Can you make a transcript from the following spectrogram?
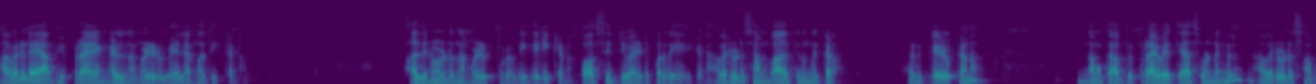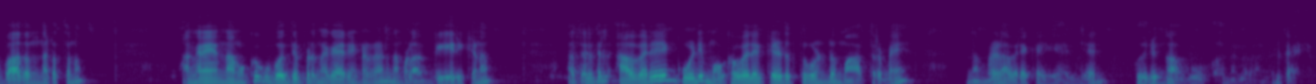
അവരുടെ അഭിപ്രായങ്ങൾ നമ്മൾ വിലമതിക്കണം. അതിനോട് നമ്മൾ പ്രതികരിക്കണം. പോസിറ്റീവായിട്ട് പ്രതികരിക്കണം. അവരോട് സംവാദത്തിന് നിൽക്കണം. അവർ കേൾക്കണം. നമുക്ക് അഭിപ്രായ വ്യത്യാസം ഉണ്ടെങ്കിൽ അവരോട് സംവാദം നടത്തണം. അങ്ങനെ നമുക്ക് ബോധ്യപ്പെടുന്ന കാര്യങ്ങളാണ് നമ്മൾ അംഗീകരിക്കണം. അത്തരത്തിൽ അവരെയും കൂടി മുഖവിലേക്ക് എടുത്തുകൊണ്ട് മാത്രമേ നമ്മൾ അവരെ കൈകാര്യം ചെയ്യാൻ ഒരുങ്ങാവൂ എന്നുള്ളതാണ് ഒരു കാര്യം.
